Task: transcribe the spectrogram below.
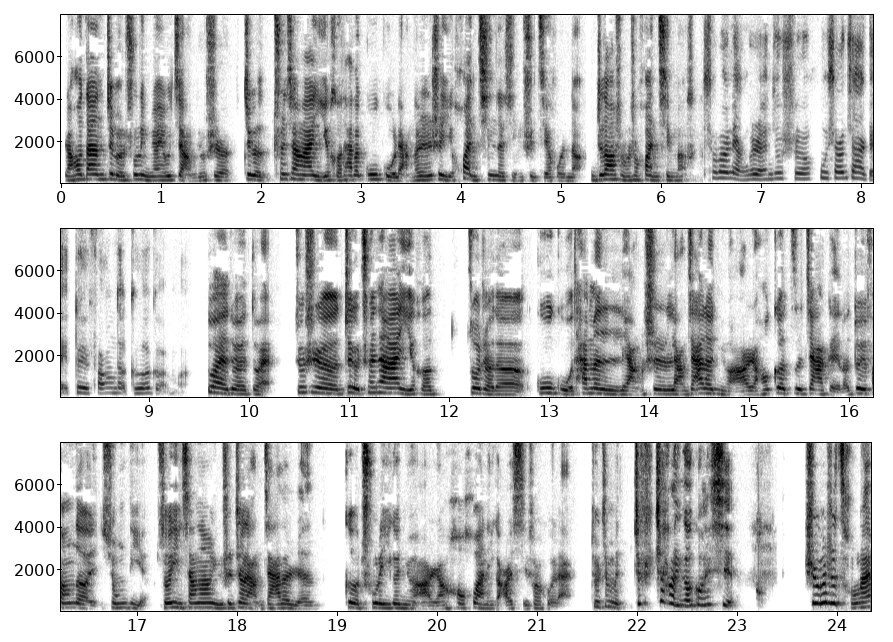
然后，但这本书里面有讲，就是这个春香阿姨和她的姑姑两个人是以换亲的形式结婚的。你知道什么是换亲吗？相当于两个人就是互相嫁给对方的哥哥嘛。对对对，就是这个春香阿姨和作者的姑姑，他们俩是两家的女儿，然后各自嫁给了对方的兄弟，所以相当于是这两家的人各出了一个女儿，然后换了一个儿媳妇回来，就这么就是这样一个关系。是不是从来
